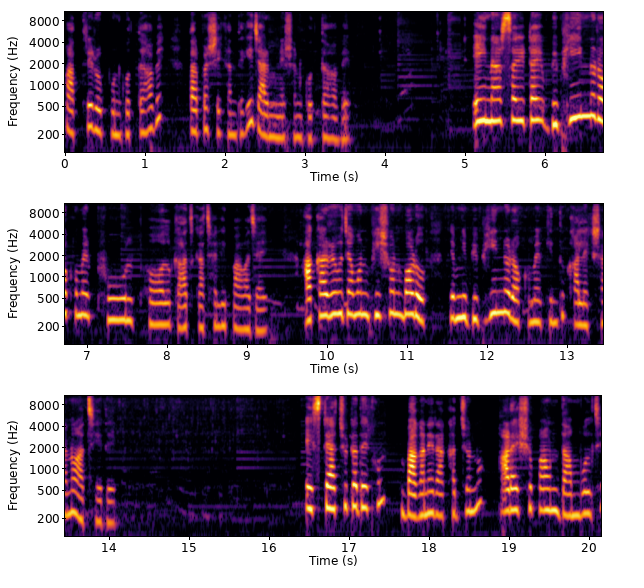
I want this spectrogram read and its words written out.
পাত্রে রোপণ করতে হবে, তারপর সেখান থেকেই জার্মিনেশন করতে হবে। এই নার্সারিটায় বিভিন্ন রকমের ফুল, ফল, গাছগাছালি পাওয়া যায়। আকারেও যেমন ভীষণ বড়, তেমনি বিভিন্ন রকমের কিন্তু কালেকশনও আছে এদের। এই স্ট্যাচুটা দেখুন, বাগানে রাখার জন্য আড়াইশো পাউন্ড দাম বলছে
